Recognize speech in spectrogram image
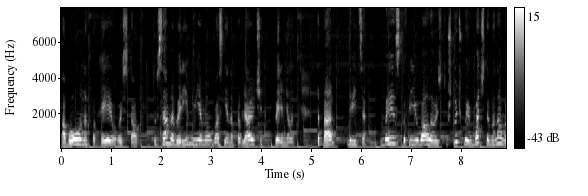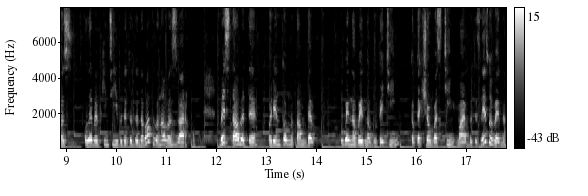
Або навпаки, ось так. Тобто все ми вирівнюємо, у вас є направляючі, вирівняли. Тепер дивіться, ви скопіювали ось цю штучку, і ви бачите, вона у вас, коли ви в кінці її будете додавати, вона у вас зверху. Ви ставите орієнтовно там, де повинна видно бути тінь. Тобто, якщо у вас тінь має бути знизу видно,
